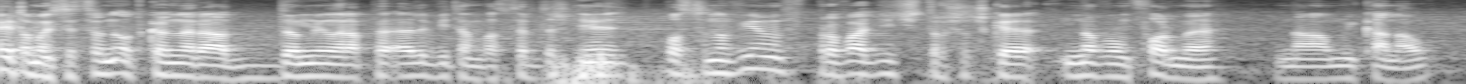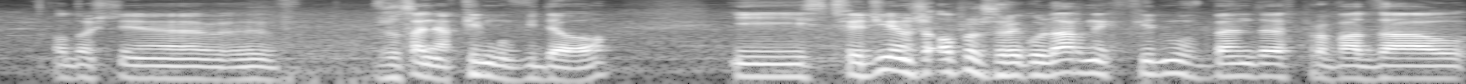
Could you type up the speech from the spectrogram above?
Hej Tomek, z tej strony od kelnera do milionera.pl. Witam Was serdecznie. Postanowiłem wprowadzić troszeczkę nową formę na mój kanał odnośnie y, wrzucania filmów wideo i stwierdziłem, że oprócz regularnych filmów będę wprowadzał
